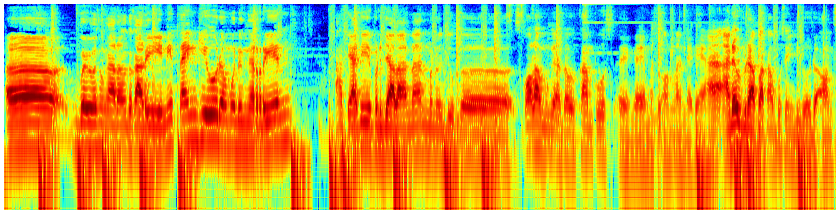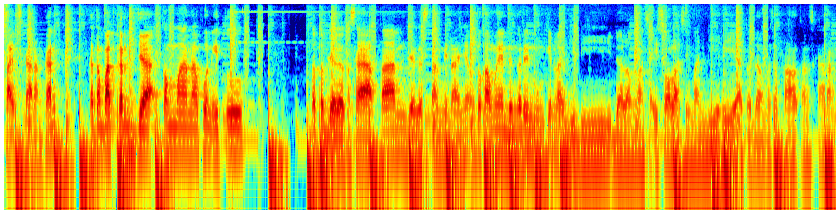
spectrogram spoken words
uh, Bebas Mengarang untuk hari ini. Thank you udah mau dengerin. Hati-hati perjalanan menuju ke sekolah mungkin atau kampus. Eh enggak ya masih online ya kayak ada beberapa kampus yang juga udah onsite sekarang kan. Ke tempat kerja ke mana pun itu tetap jaga kesehatan, jaga stamina nya. Untuk kamu yang dengerin mungkin lagi di dalam masa isolasi mandiri atau dalam masa perawatan sekarang,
